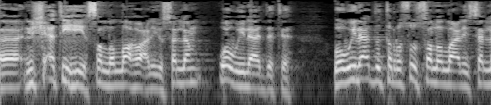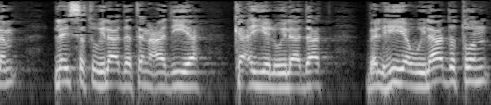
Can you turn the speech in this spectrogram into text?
نشأته صلى الله عليه وسلم وولادته. وولادة الرسول صلى الله عليه وسلم ليست ولادة عادية كأي الولادات بل هي ولادة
